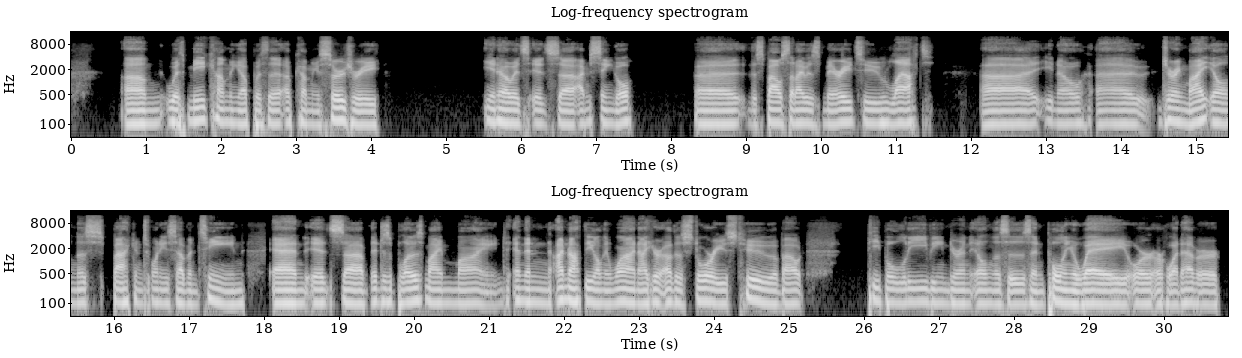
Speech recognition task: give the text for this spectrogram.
Um, with me coming up with the upcoming surgery, you know, it's it's uh, I'm single. Uh, the spouse that I was married to left uh, you know, uh, during my illness back in 2017. And it's, uh, it just blows my mind. And then I'm not the only one. I hear other stories too about people leaving during illnesses and pulling away or, or whatever.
